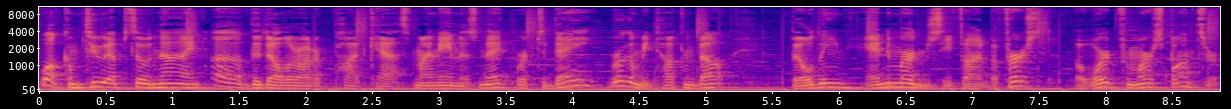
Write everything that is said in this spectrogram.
Welcome to episode 9 of the Dollarado Podcast. My name is Nick, where today we're going to be talking about building an emergency fund. But first, a word from our sponsor.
